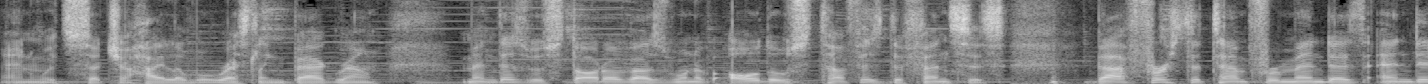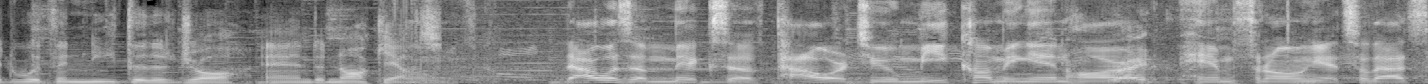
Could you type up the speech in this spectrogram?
And with such a high level wrestling background, Mendes was thought of as one of Aldo's toughest defenses. That first attempt for Mendes ended with a knee to the jaw and a knockout that was a mix of power too. Me coming in hard, right. him throwing it. So that's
